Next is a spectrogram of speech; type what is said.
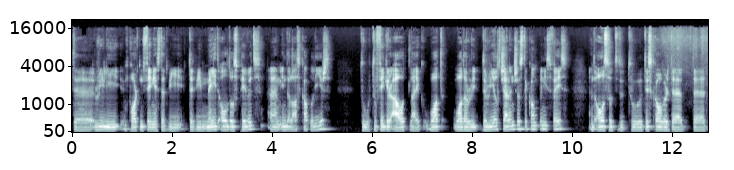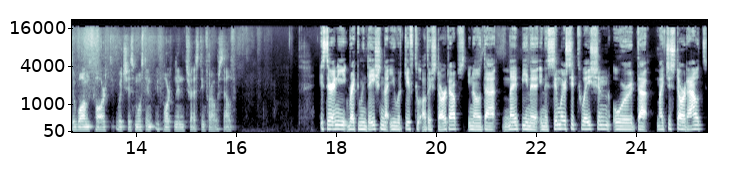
the really important thing is that we that we made all those pivots um, in the last couple of years to to figure out like what what are re- the real challenges the companies face and also to, to discover the, the, the one part which is most important and interesting for ourselves. Is there any recommendation that you would give to other startups you know that might be in a, in a similar situation or that might just start out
